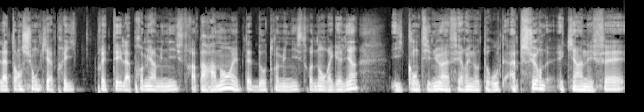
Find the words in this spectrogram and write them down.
l'attention qui a prêté la première ministre apparemment, et peut-être d'autres ministres non régaliens, il continue à faire une autoroute absurde et qui a un effet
